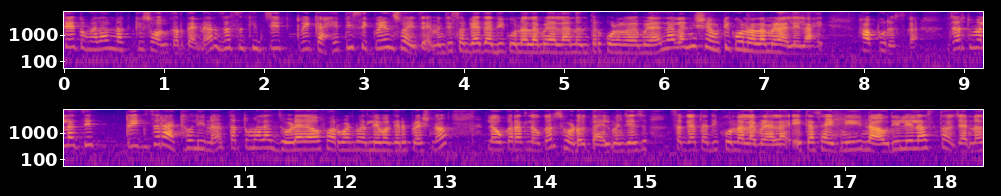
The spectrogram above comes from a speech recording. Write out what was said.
ते तुम्हाला नक्की सॉल्व्ह करता येणार. जसं की जी ट्रिक आहे ती सिक्वेन्स वाईज आहे. म्हणजे सगळ्यात आधी कोणाला मिळाला नंतर कोणाला मिळाला आणि शेवटी कोणाला मिळालेला आहे हा पुरस्कार. जर तुम्हाला जी ट्रिक जर आठवली ना तर तुम्हाला जोड्या फॉर्मॅटमधले वगैरे प्रश्न लवकरात लवकर सोडवता येईल. म्हणजे सगळ्यात आधी कोणाला मिळाला? एका साईडनी नाव दिलेलं असतं ज्यांना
